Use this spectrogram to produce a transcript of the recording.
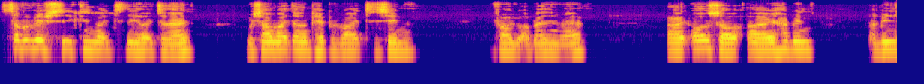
several riffs that you can like to like to learn, which I'll write down on paper right to evening before I go to bed anyway. And also, I have been, I've been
